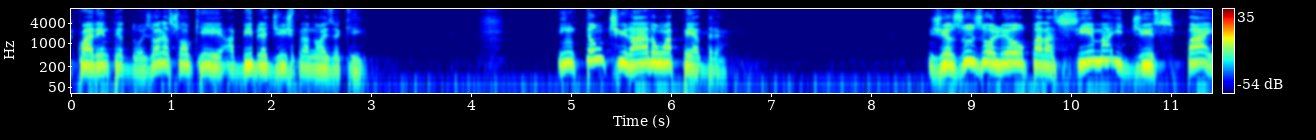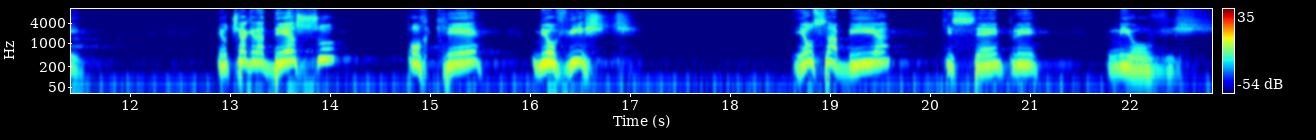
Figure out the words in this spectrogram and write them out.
42. Olha só o que a Bíblia diz para nós aqui. Então tiraram a pedra. Jesus olhou para cima e disse: Pai, eu te agradeço porque me ouviste. Eu sabia que sempre me ouves.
